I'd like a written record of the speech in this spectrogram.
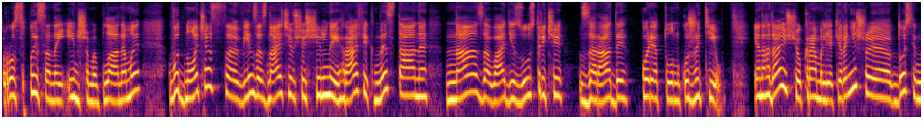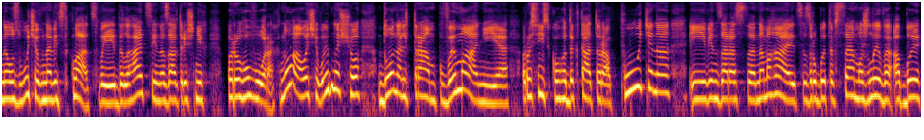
розписаний іншими планами. Водночас е, він зазначив, що щільний графік не стане на заваді зустрічі заради порятунку життів. Я нагадаю, що Кремль, як і раніше, досі не озвучив навіть склад своєї делегації на завтрашніх переговорах. Ну а очевидно, що Дональд Трамп виманює російського диктатора Путіна, і він зараз е, намагається зробити все можливе, аби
